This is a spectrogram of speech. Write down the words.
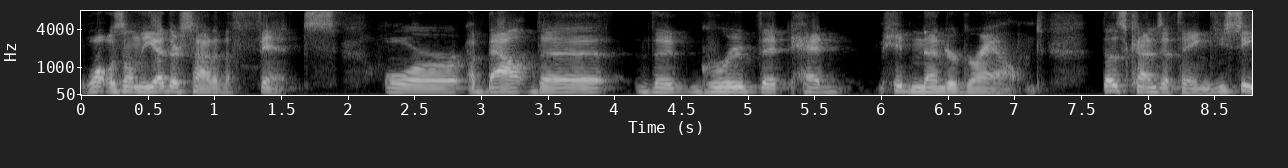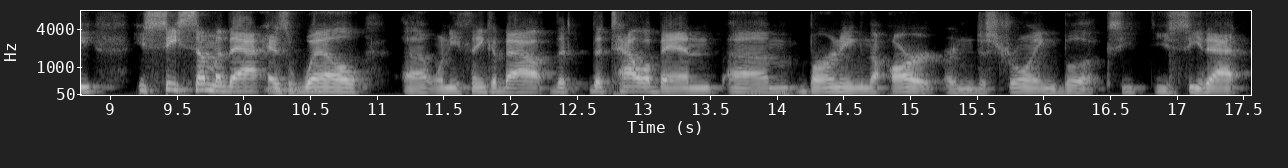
what was on the other side of the fence or about the the group that had hidden underground those kinds of things you see you see some of that as well uh, when you think about the, the Taliban um, burning the art and destroying books. You, you see that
